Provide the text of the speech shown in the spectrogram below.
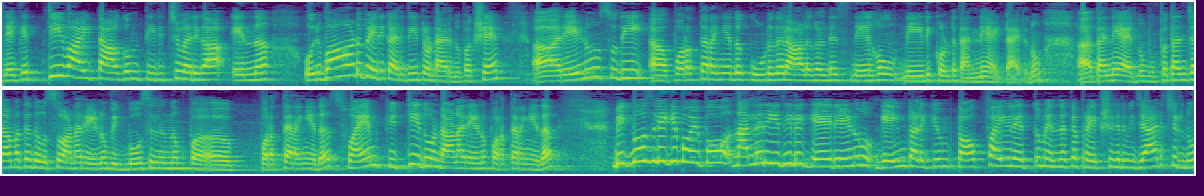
നെഗറ്റീവായിട്ടാകും തിരിച്ചു വരിക എന്ന് ഒരുപാട് പേര് കരുതിയിട്ടുണ്ടായിരുന്നു. പക്ഷേ രേണു ആ, പുറത്തിറങ്ങിയത് കൂടുതൽ ആളുകളുടെ സ്നേഹവും നേടിക്കൊണ്ട് തന്നെയായിട്ടായിരുന്നു. തന്നെയായിരുന്നു. മുപ്പത്തഞ്ചാമത്തെ ദിവസമാണ് രേണു ബിഗ് ബോസിൽ നിന്നും പുറത്തിറങ്ങിയത്. സ്വയം ക്വിറ്റ് ചെയ്തുകൊണ്ടാണ് രേണു പുറത്തിറങ്ങിയത്. ബിഗ് ബോസിലേക്ക് പോയപ്പോൾ നല്ല രീതിയിൽ രേണു ഗെയിം കളിക്കും ടോപ്പ് ഫൈവിൽ എത്തും എന്നൊക്കെ പ്രേക്ഷകർ വിചാരിച്ചിരുന്നു.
